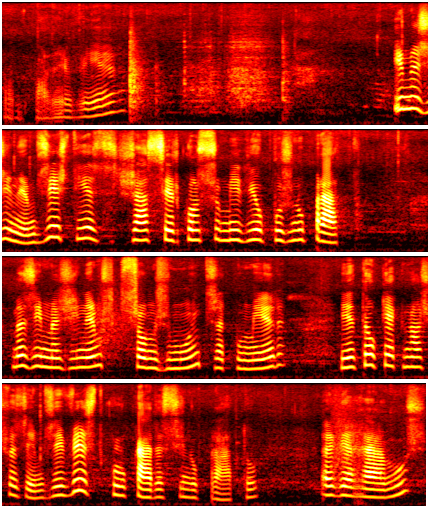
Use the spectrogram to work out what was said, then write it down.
Como podem ver. Imaginemos este ia já ser consumido e eu pus no prato, mas imaginemos que somos muitos a comer e então o que é que nós fazemos? Em vez de colocar assim no prato, agarramos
